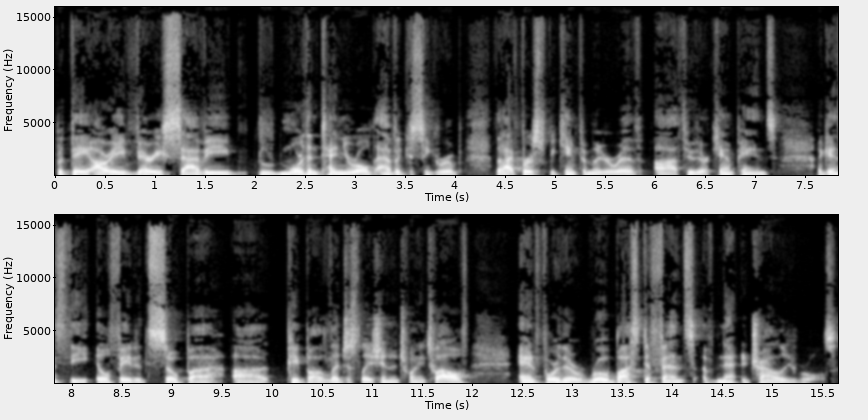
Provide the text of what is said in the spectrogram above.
but they are a very savvy, more than 10 year old advocacy group that I first became familiar with uh, through their campaigns against the ill fated SOPA uh, PIPA legislation in 2012 and for their robust defense of net neutrality rules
